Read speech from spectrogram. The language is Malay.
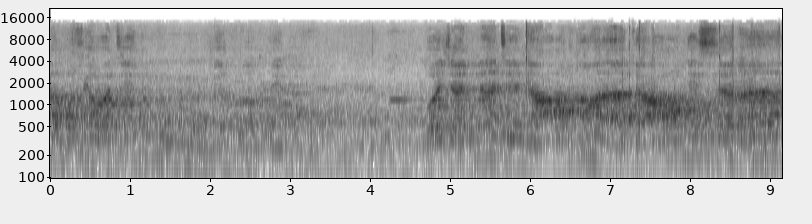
مغفرة من ربكم وجنة عرضها كعرض السماء.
